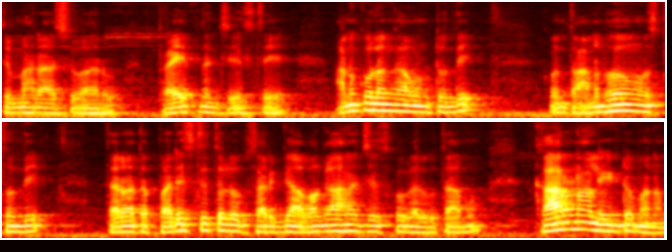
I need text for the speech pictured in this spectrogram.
సింహరాశి వారు ప్రయత్నం చేస్తే అనుకూలంగా ఉంటుంది కొంత అనుభవం వస్తుంది తర్వాత పరిస్థితులు సరిగ్గా అవగాహన చేసుకోగలుగుతాము. కారణాలు ఏంటో మనం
